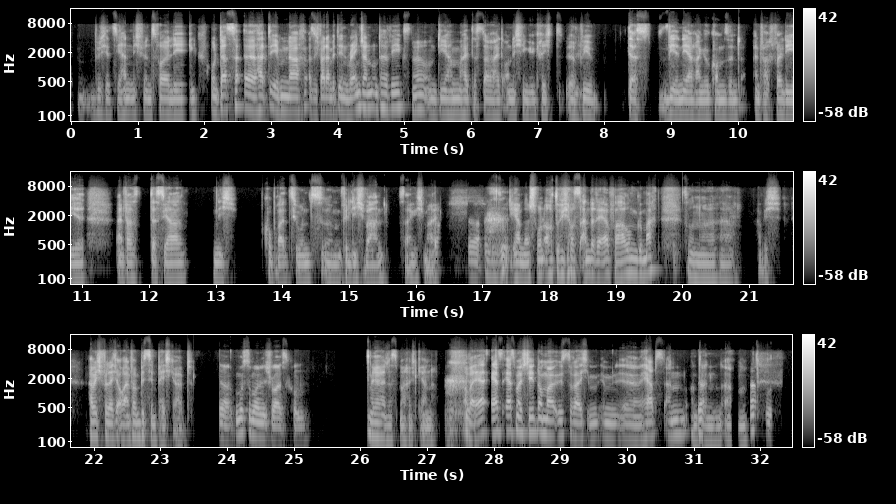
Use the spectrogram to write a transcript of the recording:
würde ich jetzt die Hand nicht für ins Feuer legen. Und das äh, hat eben nach, also ich war da mit den Rangern unterwegs, ne, und die haben halt das da halt auch nicht hingekriegt, irgendwie, dass wir näher rangekommen sind. Einfach weil die einfach das Jahr nicht kooperationswillig waren, sage ich mal. Ja. Also die haben da schon auch durchaus andere Erfahrungen gemacht. So eine, ja, habe ich, hab ich vielleicht auch einfach ein bisschen Pech gehabt. Ja, musst du mal in die Schweiz kommen. Ja, das mache ich gerne. Aber erst erstmal steht nochmal Österreich im, im äh, Herbst an und ja. dann. Ähm,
